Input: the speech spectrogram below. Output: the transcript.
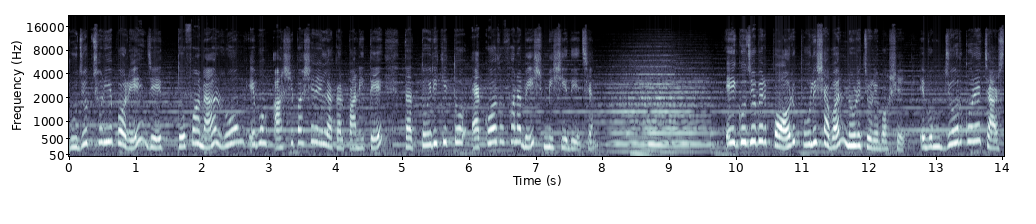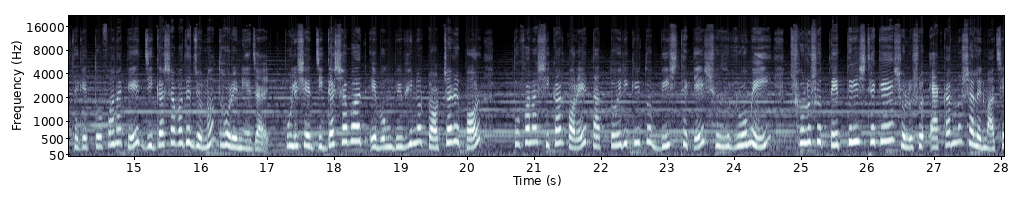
গুজব ছড়িয়ে পড়ে যে তোফানা রোম এবং আশেপাশের এলাকার পানিতে তার তৈরিকৃত অ্যাকোয়া তোফানা বিষ মিশিয়ে দিয়েছেন। এই গুজবের পর পুলিশ আবার নড়ে চড়ে বসে এবং জোর করে চার্চ থেকে তোফানাকে জিজ্ঞাসাবাদের জন্য ধরে নিয়ে যায়। পুলিশের জিজ্ঞাসাবাদ এবং বিভিন্ন টর্চারের পর তোফানা স্বীকার করে, তার তৈরিকৃত বিষ থেকে শুধু রোমেই ষোলোশো তেত্রিশ থেকে ষোলোশো একান্ন সালের মাঝে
